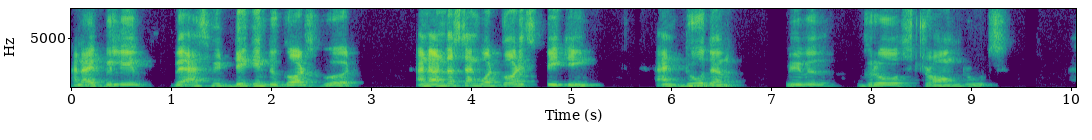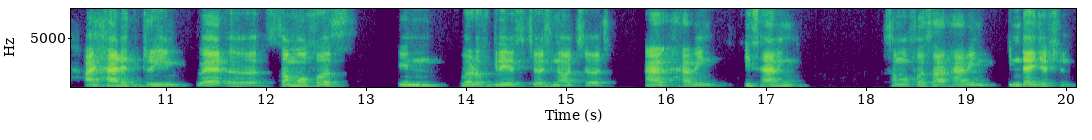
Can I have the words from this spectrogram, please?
And I believe as we dig into God's word and understand what God is speaking and do them, we will grow strong roots. I had a dream where uh, some of us in Word of Grace Church, in our church, have having he's having some of us are having indigestion.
